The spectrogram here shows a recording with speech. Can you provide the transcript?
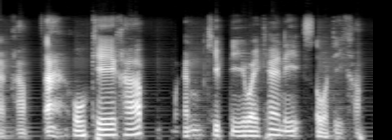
นะครับ อะ โอเคครับ งั้นคลิปนี้ไว้แค่นี้ สวัสดีครับ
